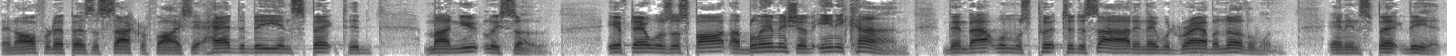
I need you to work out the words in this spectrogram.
and offered up as a sacrifice, it had to be inspected minutely so. If there was a spot, a blemish of any kind, then that one was put to the side and they would grab another one and inspect it.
